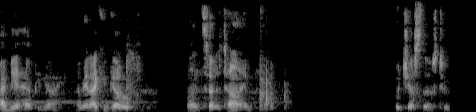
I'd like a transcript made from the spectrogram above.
I'd be a happy guy. I mean, I could go months at a time with just those two.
